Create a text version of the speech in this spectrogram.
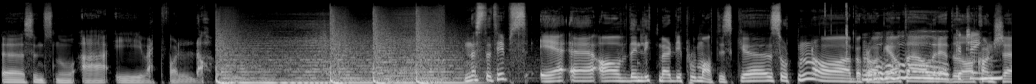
syns nå jeg i hvert fall, da. Neste tips er eh, av den litt mer diplomatiske sorten, og jeg beklager at jeg allerede da kanskje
